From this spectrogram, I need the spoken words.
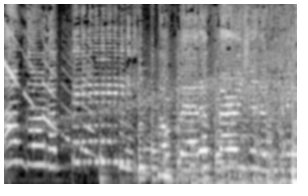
I'm gonna be a better version of me.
